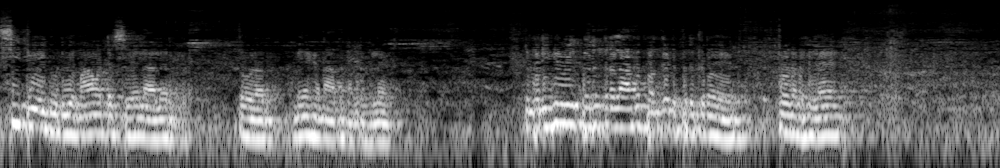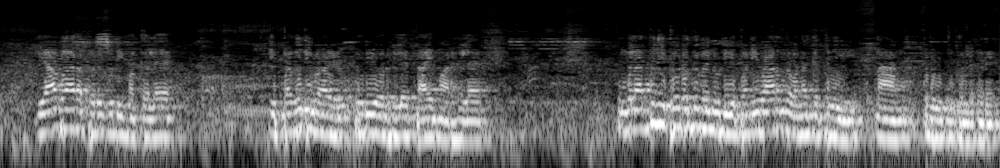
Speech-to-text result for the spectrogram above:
சிபிஐனுடைய மாவட்ட செயலாளர் தோழர் மேகநாதன் அவர்களே இந்த நிகழ்வில் பெருந்திரளாக பங்கெடுத்திருக்கிற தோழர்களே வியாபார பெருங்குடி மக்களே இப்பகுதி வாழ் கூறியவர்களே தாய்மார்களே உங்கள் அத்தனை பேருக்கும் என்னுடைய பணிவார்ந்த வணக்கத்தை நான் தெரிவித்துக் கொள்கிறேன்.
